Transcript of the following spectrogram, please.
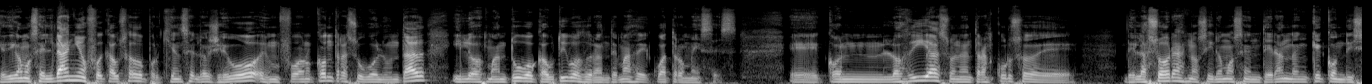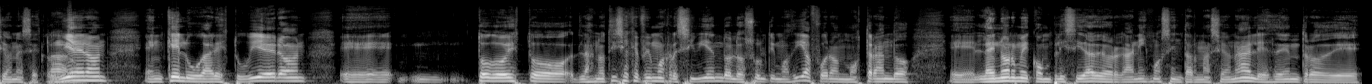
que digamos el daño fue causado por quien se los llevó en contra su voluntad y los mantuvo cautivos durante más de cuatro meses. Eh, con los días o en el transcurso de, las horas nos iremos enterando en qué condiciones estuvieron, en qué lugar estuvieron. Eh, todo esto, las noticias que fuimos recibiendo los últimos días fueron mostrando eh, la enorme complicidad de organismos internacionales dentro de,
